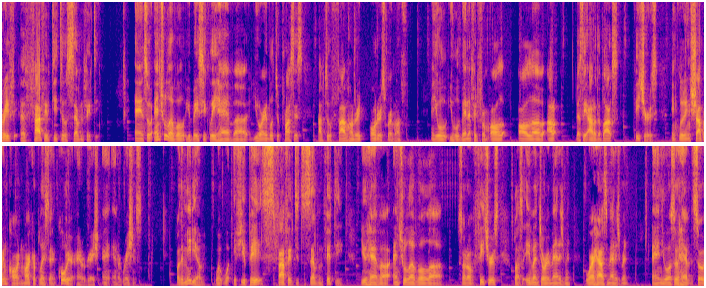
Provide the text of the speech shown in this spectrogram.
uh, 550 to 750 and so entry level you basically have uh, you are able to process up to 500 orders per month. And you will you will benefit from all all uh, out, let's say out of the box features including shopping cart marketplace and courier integration, integrations. For the medium what, what, if you pay 550 to 750 you have uh, entry level uh, sort of features plus inventory management warehouse management and you also have so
